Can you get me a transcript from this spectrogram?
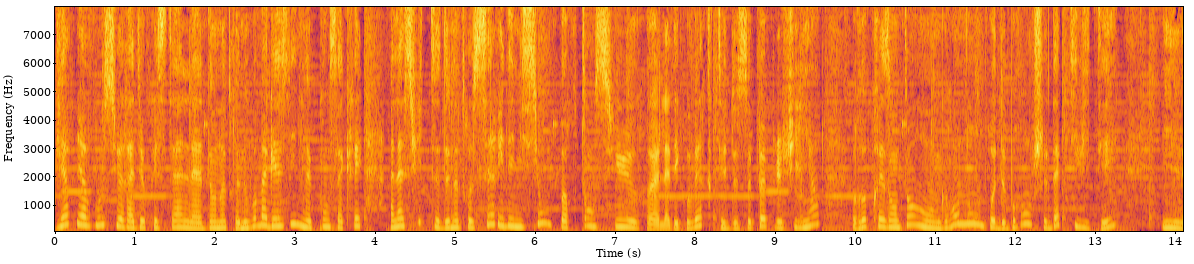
Bienvenue à vous sur Radio Cristal dans notre nouveau magazine consacré à la suite de notre série d'émissions portant sur la découverte de ce peuple chilien représentant un grand nombre de branches d'activité. Ils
